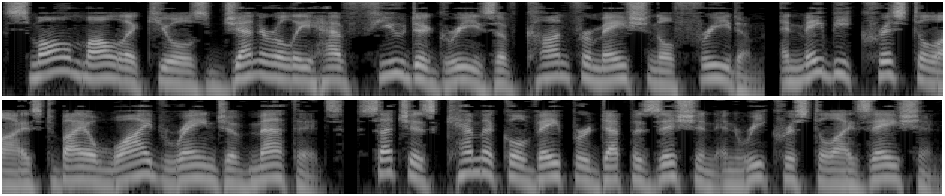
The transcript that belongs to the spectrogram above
Small molecules generally have few degrees of conformational freedom, and may be crystallized by a wide range of methods, such as chemical vapor deposition and recrystallization.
